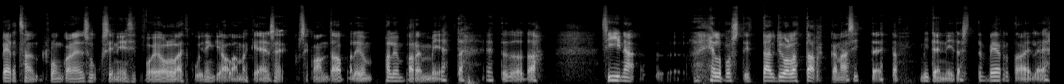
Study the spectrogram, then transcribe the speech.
Pertsan runkoinen suksi, niin sitten voi olla, että kuitenkin alamäkeen se, se kantaa paljon, paljon paremmin, että, että tota, siinä helposti täytyy olla tarkkana sitten, että miten niitä sitten vertailee.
